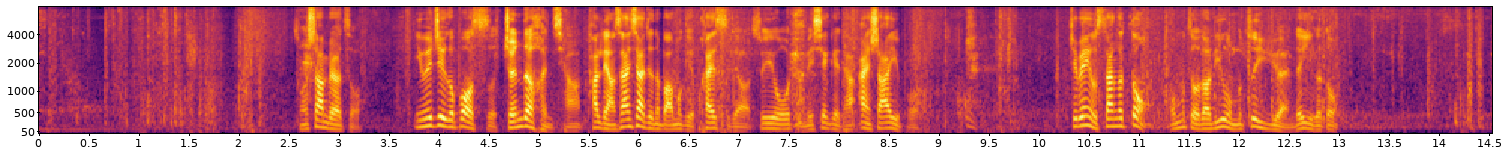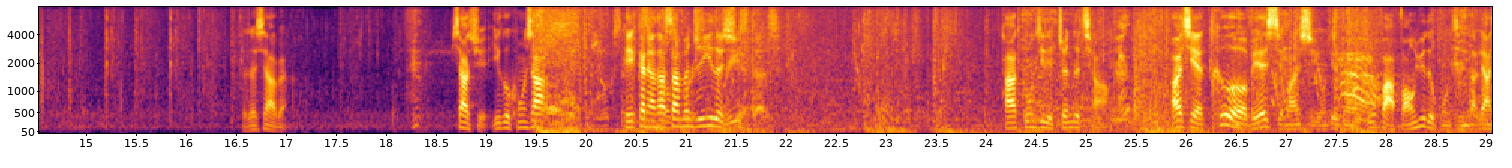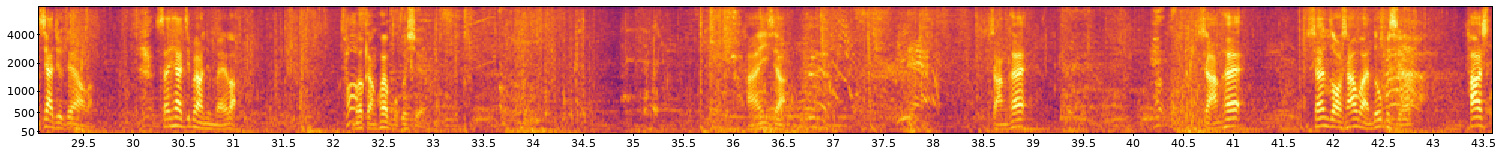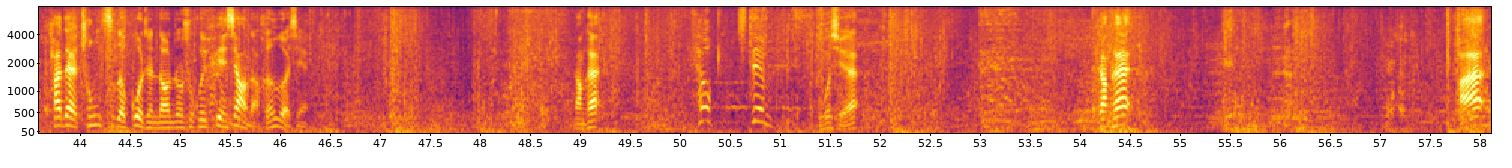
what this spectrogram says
从上边走。因为这个 boss 真的很强，他两三下就能把我们给拍死掉，所以我准备先给他暗杀一波。这边有三个洞，我们走到离我们最远的一个洞。在这下边，下去一个空杀，可以干掉他三分之一的血。他攻击力真的强，而且特别喜欢使用这种无法防御的攻击，两下就这样了，三下基本上就没了。我要赶快补个血，弹一下，闪开，闪开，闪早闪晚都不行。他他在冲刺的过程当中是会变相的，很恶心。让开，补个血，让开，弹，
